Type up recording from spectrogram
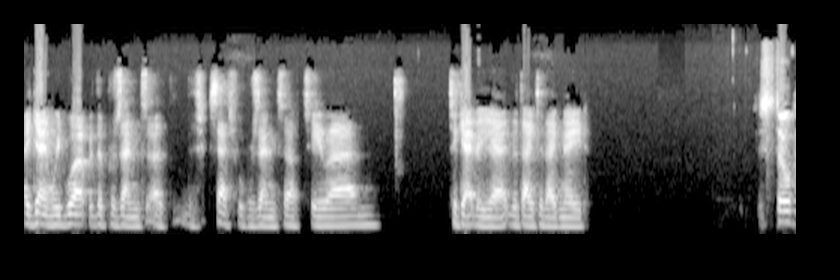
again, we'd work with the presenter, the successful presenter, to um, to get the uh, the data they'd need. So,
